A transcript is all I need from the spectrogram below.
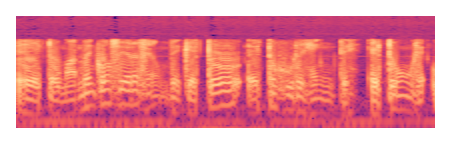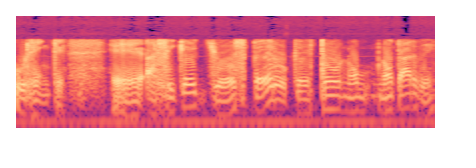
eh, tomando en consideración de que esto, esto es urgente, esto es urgente. Eh, así que yo espero que esto no, no tarde,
